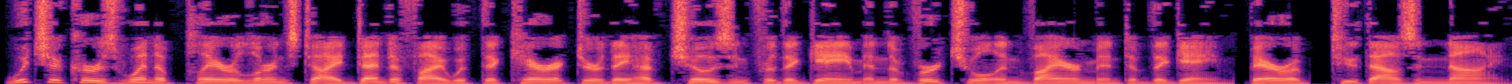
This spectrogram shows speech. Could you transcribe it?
which occurs when a player learns to identify with the character they have chosen for the game and the virtual environment of the game Barab, 2009.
